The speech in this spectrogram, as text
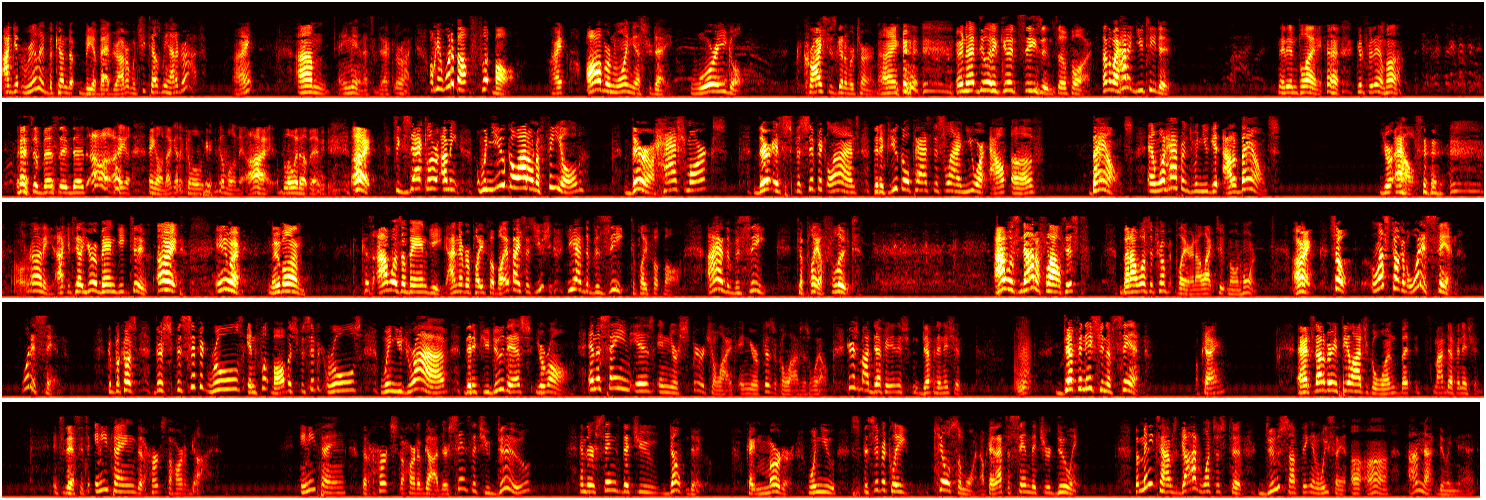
I get really become to be a bad driver when she tells me how to drive. All right? Um, amen. That's exactly right. Okay, what about football? All right, Auburn won yesterday. War Eagle. Christ is going to return. Right? They're not doing a good season so far. By the way, how did UT do? They didn't play. good for them, huh? That's the best they've done. Oh, hang on, hang on. I got to come over here. Come on now. All right, blow it up, baby. All right, it's exactly. I mean, when you go out on a field, there are hash marks. There is specific lines that if you go past this line, you are out of bounds. And what happens when you get out of bounds? You're out. Alrighty. I can tell you're a band geek too. Alright. Anyway, move on. Because I was a band geek. I never played football. Everybody says you should, you have the physique to play football. I have the physique to play a flute. I was not a flautist, but I was a trumpet player, and I like tooting my own horn. All right. So let's talk about what is sin. What is sin? Because there's specific rules in football, there's specific rules when you drive that if you do this, you're wrong. And the same is in your spiritual life, in your physical lives as well. Here's my definition definition definition of sin. Okay? And it's not a very theological one, but it's my definition. It's this it's anything that hurts the heart of God. Anything that hurts the heart of God. There's sins that you do and there are sins that you don't do. Okay, murder. When you specifically kill someone, okay, that's a sin that you're doing. But many times God wants us to do something and we say, uh uh-uh, uh, i am not doing that.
